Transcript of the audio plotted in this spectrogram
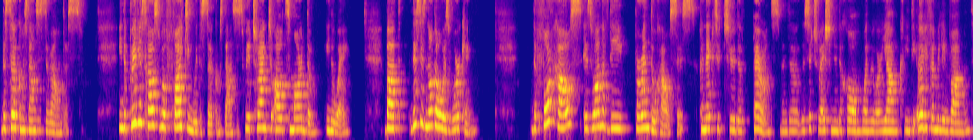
the circumstances around us. In the previous house, we were fighting with the circumstances. We are trying to outsmart them in a way. But this is not always working. The fourth house is one of the parental houses connected to the parents and the, the situation in the home when we were young, in the early family environment.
